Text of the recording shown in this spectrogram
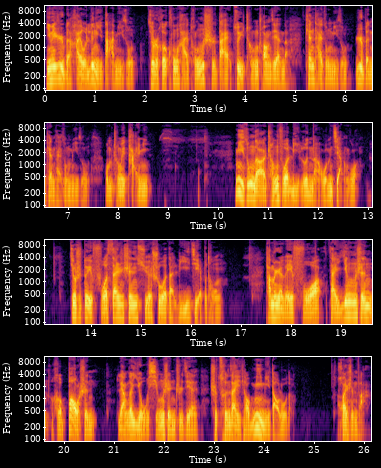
因为日本还有另一大密宗，就是和空海同时代最成创建的天台宗密宗。日本天台宗密宗，我们称为台密。密宗的成佛理论呢，我们讲过，就是对佛三身学说的理解不同。他们认为佛在应身和报身两个有形身之间是存在一条秘密道路的，换身法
